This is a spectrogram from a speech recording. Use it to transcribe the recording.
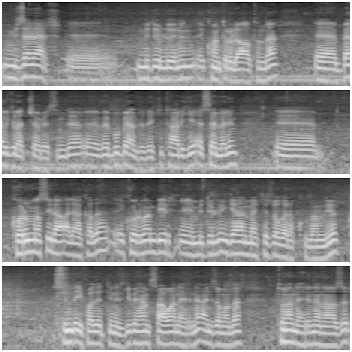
müzeler e, müdürlüğünün e, kontrolü altında e, Belgrad çevresinde e, ve bu beldedeki tarihi eserlerin e, korunmasıyla alakalı e, korulan bir e, müdürlüğün genel merkezi olarak kullanılıyor. Sizin de ifade ettiğiniz gibi hem Sava Nehri'ne aynı zamanda Tuna Nehri'ne nazır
